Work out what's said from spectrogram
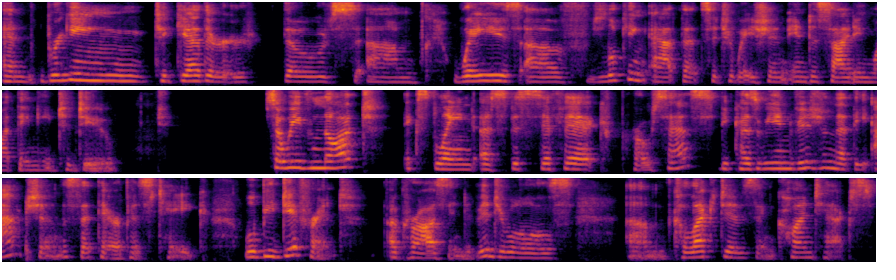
and bringing together those um, ways of looking at that situation in deciding what they need to do. So we've not explained a specific process because we envision that the actions that therapists take will be different across individuals, um, collectives and contexts.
